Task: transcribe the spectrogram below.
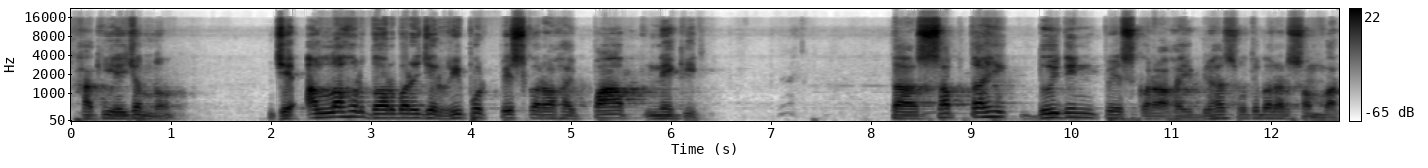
থাকি এই জন্য যে, আল্লাহর দরবারে যে রিপোর্ট পেশ করা হয় পাপ নেকির, তা সাপ্তাহিক দুই দিন পেশ করা হয় বৃহস্পতিবার আর সোমবার।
